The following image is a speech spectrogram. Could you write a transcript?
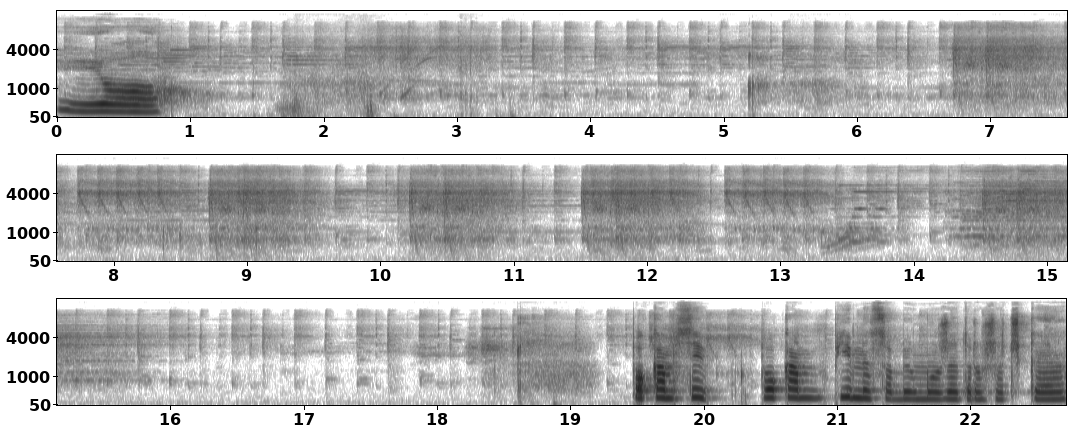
Jo. Pokampsy, pokampimy sobie może troszeczkę.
